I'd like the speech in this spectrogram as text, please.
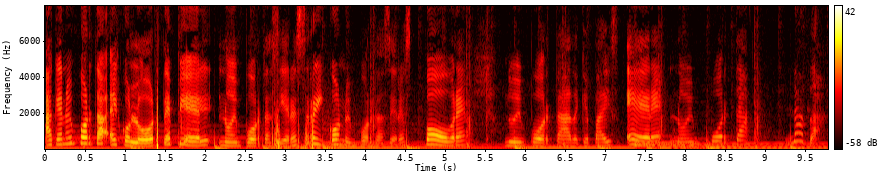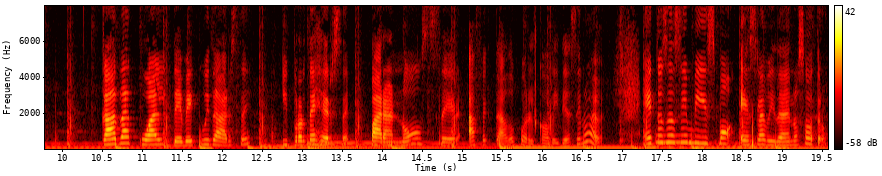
a que no importa el color de piel, no importa si eres rico, no importa si eres pobre, no importa de qué país eres, no importa nada. Cada cual debe cuidarse y protegerse para no ser afectado por el COVID-19. Entonces, así mismo es la vida de nosotros.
